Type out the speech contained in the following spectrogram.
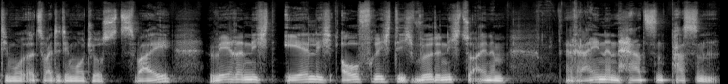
Timo, 2. Äh, Timotheus 2, wäre nicht ehrlich, aufrichtig, würde nicht zu einem reinen Herzen passen.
